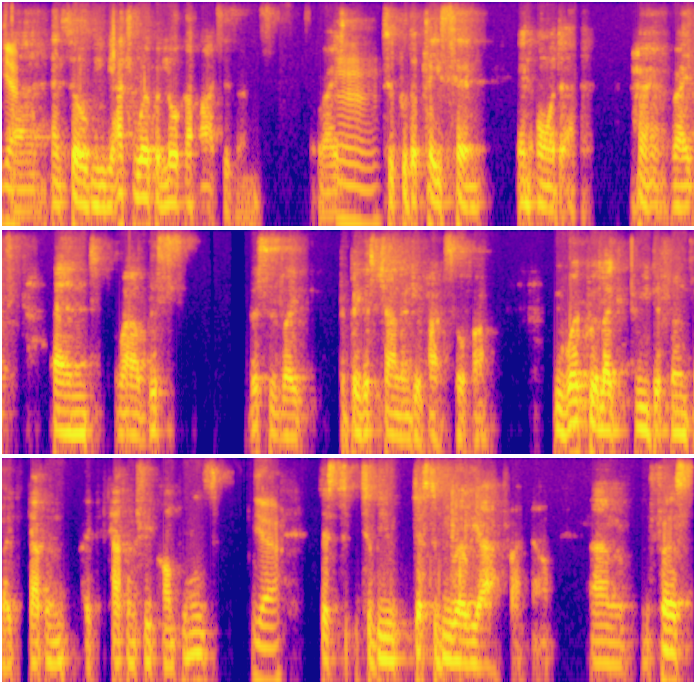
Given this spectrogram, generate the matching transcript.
Yeah. Uh, and so we, we had to work with local artisans, right, mm. to put the place in in order, right? And wow, this this is like the biggest challenge we've had so far we work with like three different like cabin like carpentry companies. Yeah. Just to be just to be where we are right now. Um, the first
